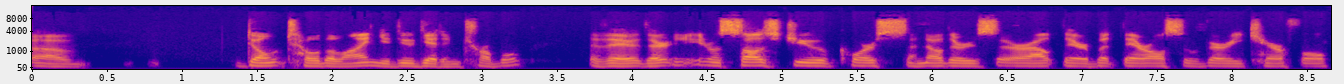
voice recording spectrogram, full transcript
uh, don't toe the line, you do get in trouble. They're, they're, you know, Sozcu, of course, and others are out there, but they're also very careful.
